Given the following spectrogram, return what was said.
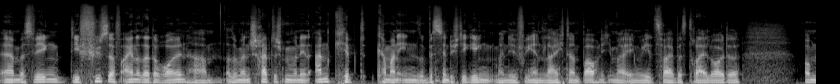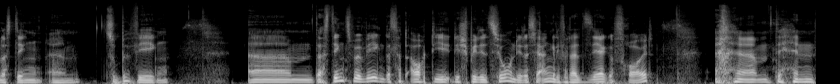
Ähm, weswegen die Füße auf einer Seite Rollen haben. Also wenn ein Schreibtisch, wenn man den ankippt, kann man ihn so ein bisschen durch die Gegend manövrieren leichter und braucht nicht immer irgendwie zwei bis drei Leute, um das Ding ähm, zu bewegen. Ähm, das Ding zu bewegen, das hat auch die, die Spedition, die das hier angeliefert hat, sehr gefreut. Ähm, denn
